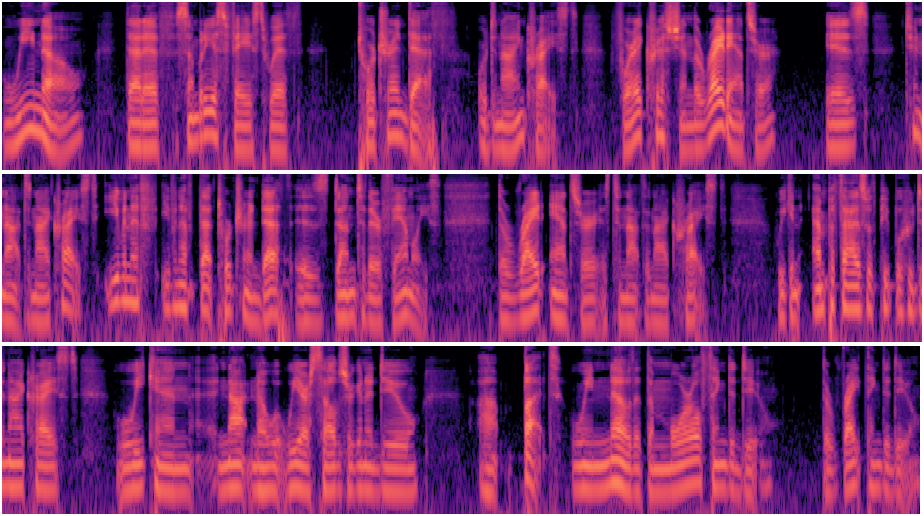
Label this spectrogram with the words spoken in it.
We know that if somebody is faced with torture and death or denying Christ, for a Christian, the right answer is to not deny Christ, even if even if that torture and death is done to their families. The right answer is to not deny Christ. We can empathize with people who deny Christ. We can not know what we ourselves are going to do. Uh, but we know that the moral thing to do, the right thing to do,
